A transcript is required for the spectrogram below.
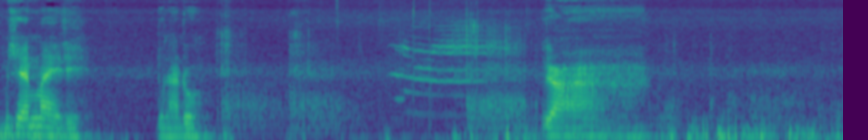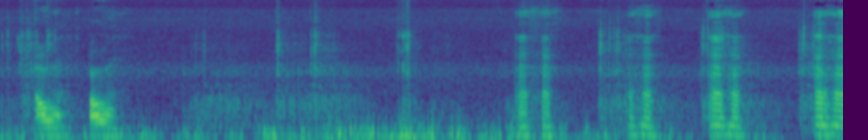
ไม่ใช่อันใหม่ดิดูนะดูอย่าโป่งโป่งอือฮึอือฮึอือฮึ อือฮึ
